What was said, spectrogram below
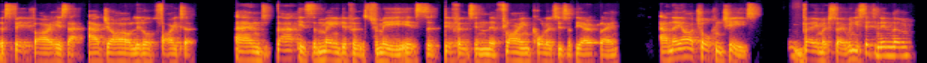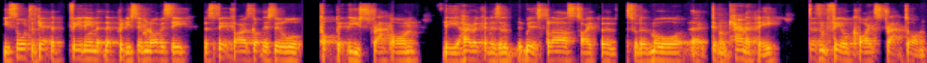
the Spitfire is that agile little fighter. And that is the main difference for me. It's the difference in the flying qualities of the airplane. And they are chalk and cheese, very much so. When you're sitting in them, you sort of get the feeling that they're pretty similar. Obviously, the Spitfire's got this little cockpit that you strap on. The Hurricane is a, with its glass type of sort of more uh, different canopy, doesn't feel quite strapped on.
